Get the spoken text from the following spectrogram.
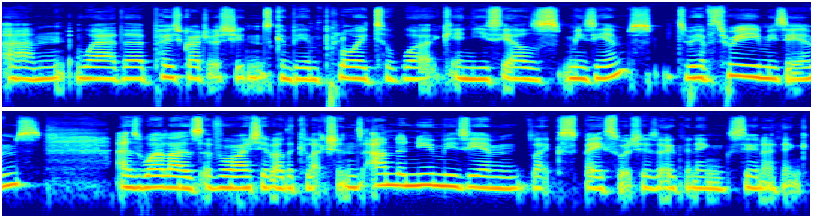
um, where the postgraduate students can be employed to work in UCL's museums. So we have three museums, as well as a variety of other collections and a new museum like space which is opening soon, I think.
